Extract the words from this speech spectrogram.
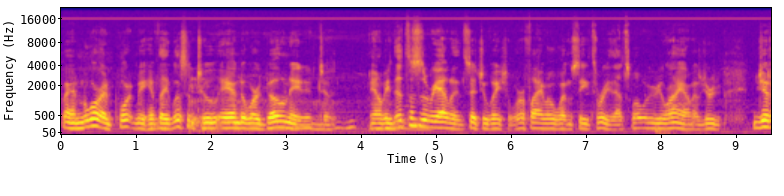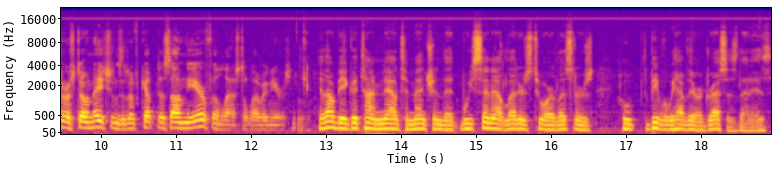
And more importantly, have they listened to and or donated to? You know, I mean, this, this is the reality of the situation. We're a 501c3. That's what we rely on is your generous donations that have kept us on the air for the last 11 years. Yeah, that would be a good time now to mention that we send out letters to our listeners, who the people that we have their addresses, that is,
